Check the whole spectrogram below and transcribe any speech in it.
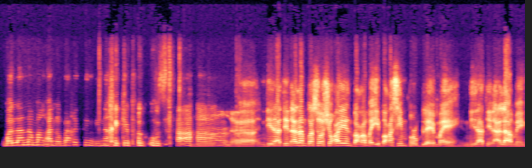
Wala namang ano, bakit hindi nakikipag-usap? Mm, ah, hindi natin alam kasosyo ngayon, baka may iba kasing problema eh. Hindi natin alam eh.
